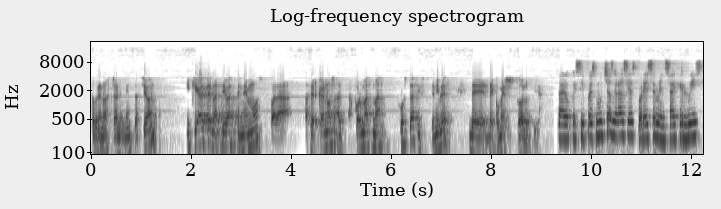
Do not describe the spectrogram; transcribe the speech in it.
sobre nuestra alimentación y qué alternativas tenemos para acercarnos a, formas más justas y sostenibles de, de comer todos los días. Claro que sí, pues muchas gracias por ese mensaje, Luis.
